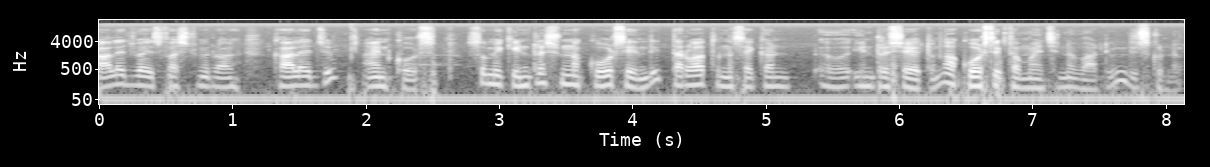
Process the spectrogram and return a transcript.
కాలేజ్ వైజ్ ఫస్ట్ మీరు కాలేజ్ అండ్ కోర్స్. సో మీకు ఇంట్రెస్ట్ ఉన్న కోర్స్ ఏంది? తర్వాత ఉన్న సెకండ్ ఇంట్రెస్ట్ అవుతుందో ఆ కోర్స్కి సంబంధించిన వాటిని తీసుకుంటాం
